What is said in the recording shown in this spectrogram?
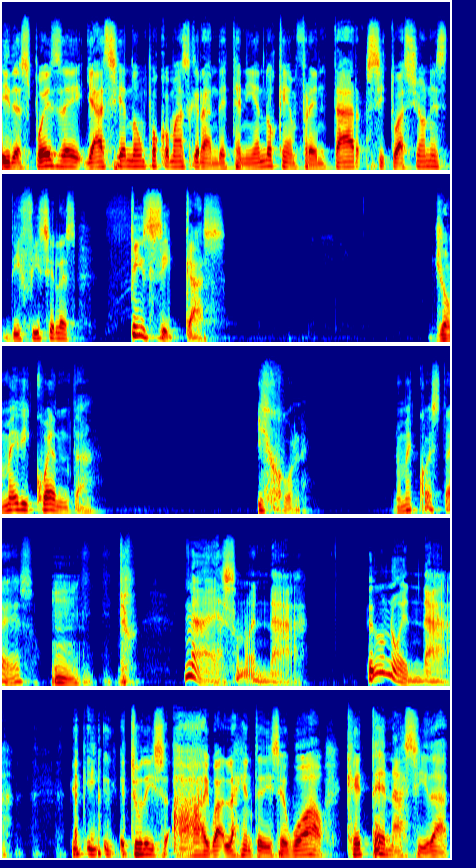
y después de ya siendo un poco más grande, teniendo que enfrentar situaciones difíciles físicas, yo me di cuenta, híjole, no me cuesta eso. Mm. eso no es nada. Eso no es nada. Y, tú dices, ay, la gente dice, wow, qué tenacidad.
